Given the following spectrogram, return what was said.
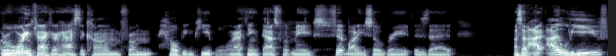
a rewarding factor has to come from helping people. And I think that's what makes Fit Body so great is that I said I I leave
